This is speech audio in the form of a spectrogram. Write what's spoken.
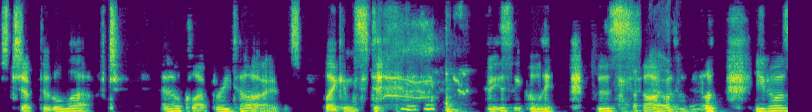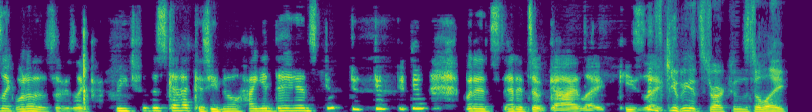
step to the left and I'll clap three times. Like instead, basically, this song is about, you know, it's like one of those songs like reach for the sky because you know how you dance. Do, do, do, do, do. But instead, it's a guy like he's It's like giving instructions to like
